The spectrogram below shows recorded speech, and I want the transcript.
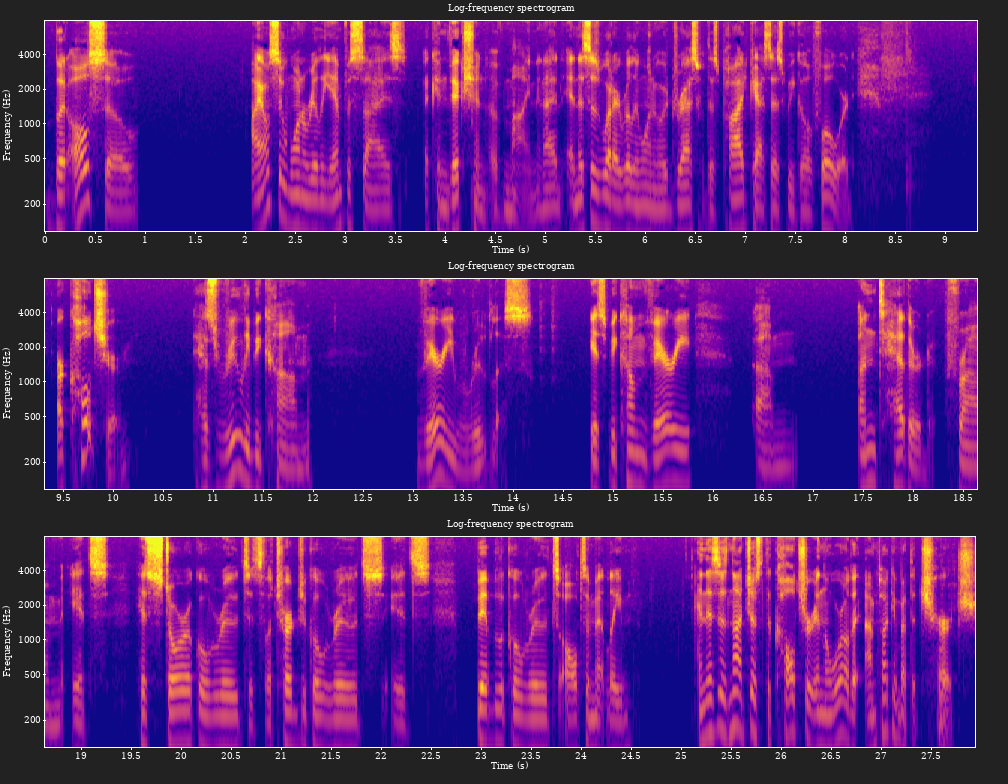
But also, I also want to really emphasize a conviction of mine, and I, and this is what I really want to address with this podcast as we go forward. Our culture has really become very rootless. It's become very um, untethered from its historical roots, its liturgical roots, its biblical roots ultimately. And this is not just the culture in the world, I'm talking about the church.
